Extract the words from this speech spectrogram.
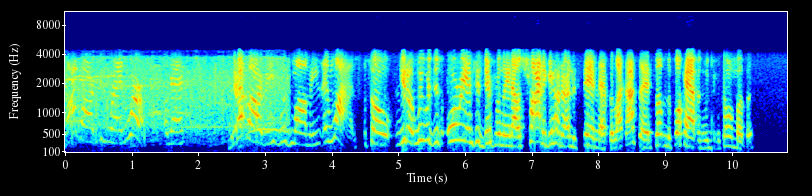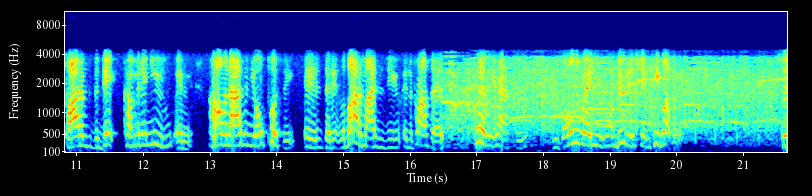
My Barbie ran the world, okay? Their Barbies was mommies and wives. So, you know, we were just oriented differently, and I was trying to get her to understand that. But like I said, something the fuck happens when you become a mother. Part of the dick coming in you and colonizing your pussy is that it lobotomizes you in the process. Clearly it has to. It's the only way you're going to do this shit and keep up with it. So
